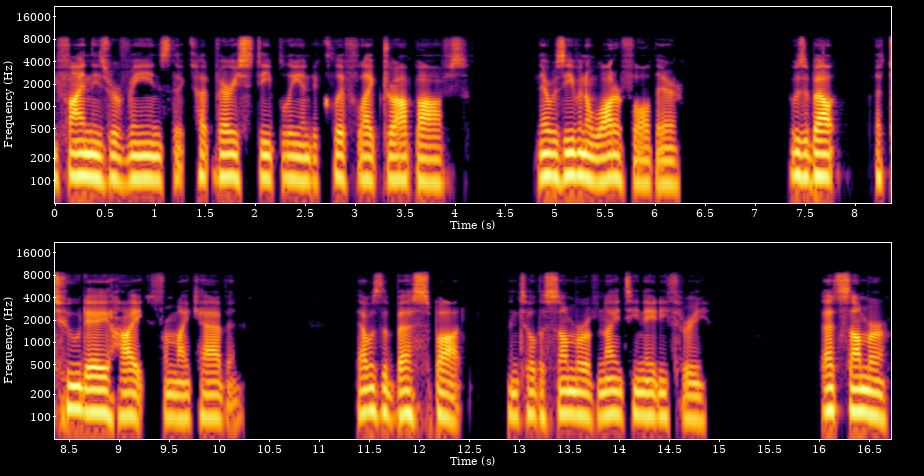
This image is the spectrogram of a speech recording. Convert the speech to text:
you find these ravines that cut very steeply into cliff like drop offs. There was even a waterfall there. It was about a two day hike from my cabin. That was the best spot until the summer of 1983. That summer,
